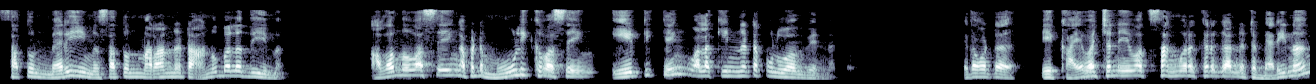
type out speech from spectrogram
සතුන් මැරීම, සතුන් මරන්නට අනුබල දීම අවම වශයෙන් අපිට මූලික වශයෙන් ඒ ටිකෙන් වළකින්නට පුළුවන් වෙන්නට. එතකොට ඒ කය වචනේවත් සංවර කරගන්නට බැරි නම්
